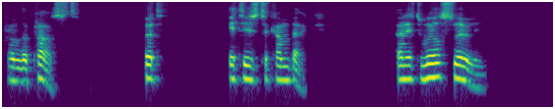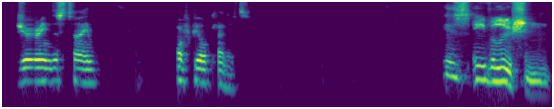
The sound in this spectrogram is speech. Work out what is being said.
from the past. But it is to come back. And it will slowly during this time of your planet. Is evolution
